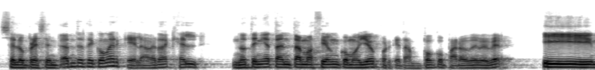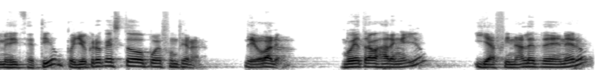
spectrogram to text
se lo presenté antes de comer, que la verdad es que él no tenía tanta emoción como yo, porque tampoco paró de beber, Y me dice, tío, pues yo creo que esto puede funcionar. Digo, vale, voy a trabajar en ello y a finales de enero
